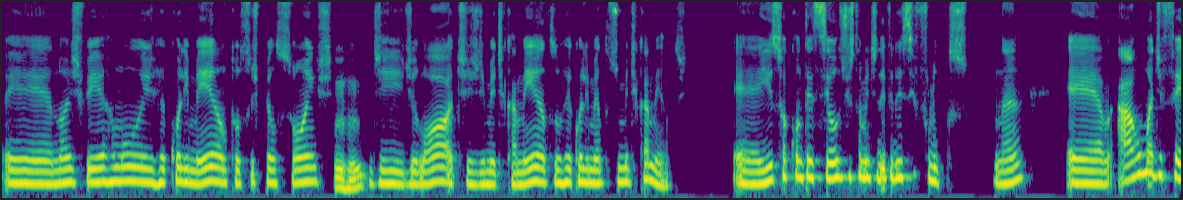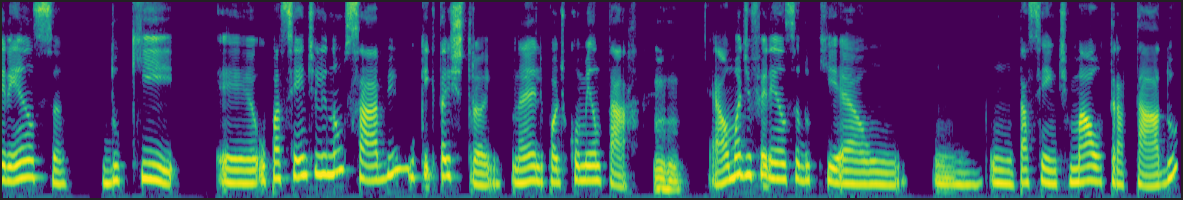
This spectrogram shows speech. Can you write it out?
é, nós vermos recolhimento ou suspensões Uhum, de, de lotes de medicamentos ou recolhimento de medicamentos. É, isso aconteceu justamente devido a esse fluxo, né? É, há uma diferença do que é, o paciente ele não sabe o que está estranho, né? Ele pode comentar. uhum, Há uma diferença do que é um, um, um paciente maltratado,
